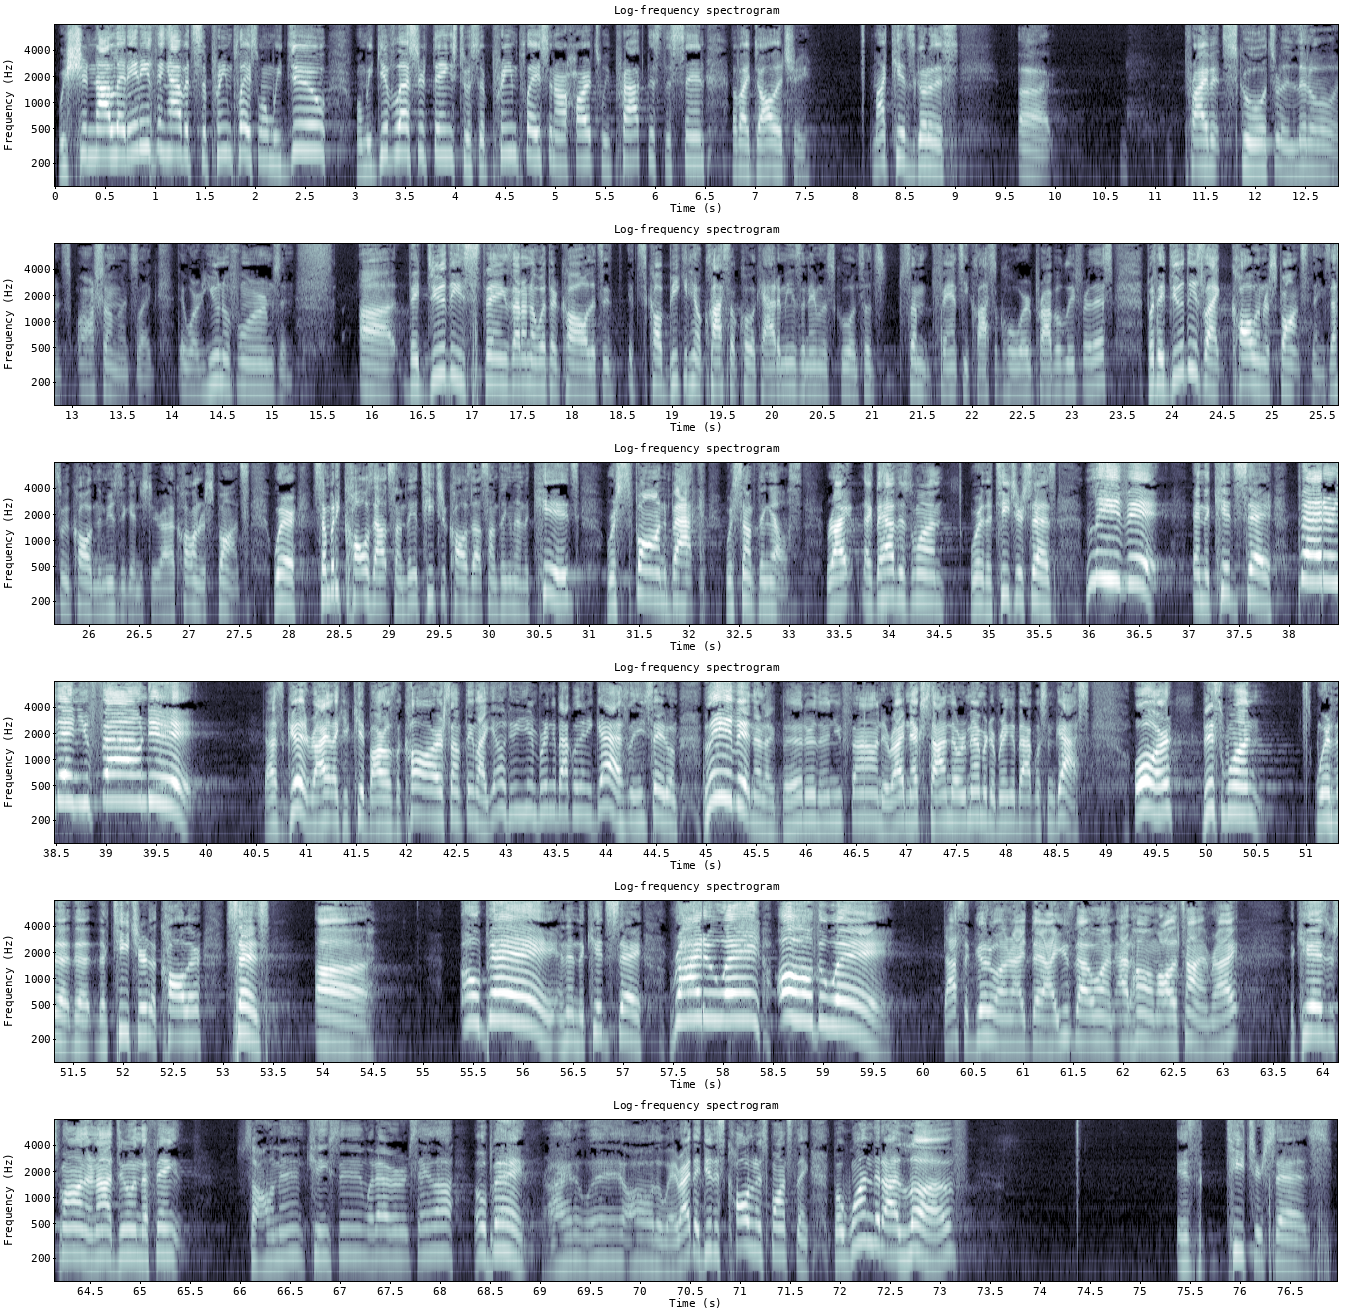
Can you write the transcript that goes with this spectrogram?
We should not let anything have its supreme place. When we do, when we give lesser things to a supreme place in our hearts, we practice the sin of idolatry. My kids go to this uh, private school. It's really little it's awesome. It's like they wear uniforms and uh, they do these things. I don't know what they're called. It's, it's called Beacon Hill Classical Academy is the name of the school, and so it's some fancy classical word probably for this. But they do these like call and response things. That's what we call it in the music industry, right? A call and response, where somebody calls out something, a teacher calls out something, and then the kids respond back with something else, right? Like they have this one where the teacher says, "Leave it," and the kids say, "Better than you found it." That's good, right? Like your kid borrows the car or something, like, yo, dude, you didn't bring it back with any gas. And you say to them, leave it. And they're like, better than you found it, right? Next time they'll remember to bring it back with some gas. Or this one where the, the, the teacher, the caller, says, uh, obey. And then the kids say, right away, all the way. That's a good one right there. I use that one at home all the time, right? The kids respond, they're not doing the thing. Solomon, Kingston, whatever, Selah, obey right away, all the way, right? They do this call and response thing. But one that I love is the teacher says,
